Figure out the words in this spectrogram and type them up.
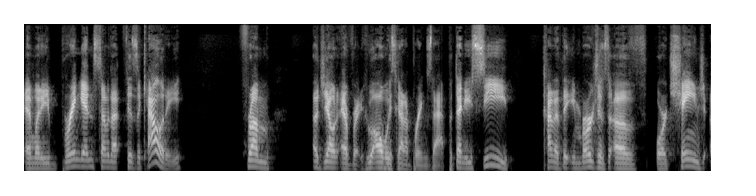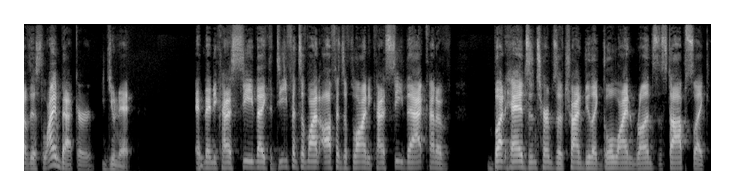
And when you bring in some of that physicality from a Gerald Everett, who always kind of brings that, but then you see kind of the emergence of or change of this linebacker unit and then you kind of see like the defensive line, offensive line. You kind of see that kind of butt heads in terms of trying to do like goal line runs and stops. Like,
